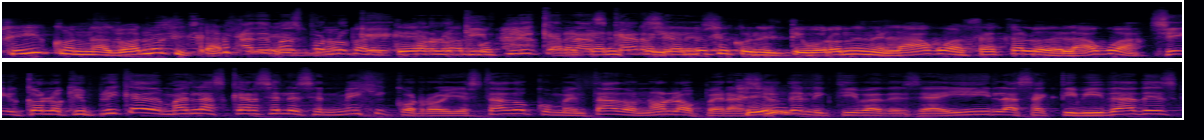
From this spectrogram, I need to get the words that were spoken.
sí, con aduanas y cárceles. Además, por ¿no? lo ¿Para que- por lo anda- que implican para las cárceles? peleándose con el tiburón en el agua, sácalo del agua. Sí, con lo que implica además las cárceles en México, Roy, está documentado, ¿no? La operación Sí. delictiva desde ahí, las actividades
